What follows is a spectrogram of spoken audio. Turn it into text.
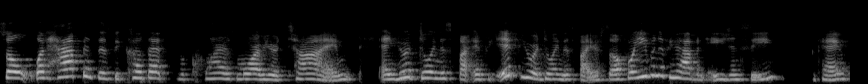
So what happens is because that requires more of your time and you're doing this by, if, if you are doing this by yourself, or even if you have an agency, okay,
